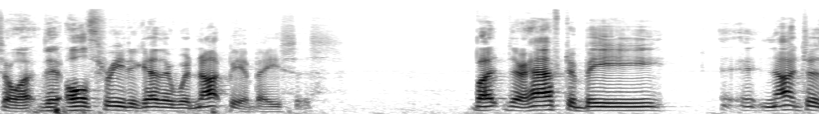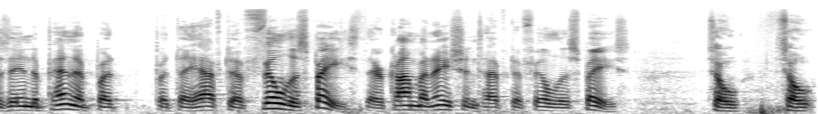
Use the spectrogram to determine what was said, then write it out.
So uh, the, all three together would not be a basis. But there have to be uh, not just independent, but, but they have to fill the space. Their combinations have to fill the space. So, so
